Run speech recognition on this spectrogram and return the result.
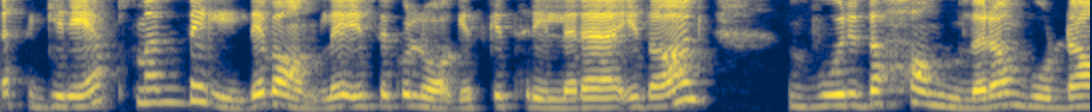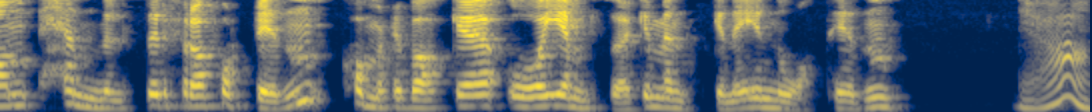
et grep som er veldig vanlig i psykologiske thrillere i dag, hvor det handler om hvordan hendelser fra fortiden kommer tilbake og hjemsøker menneskene i nåtiden. Ja.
